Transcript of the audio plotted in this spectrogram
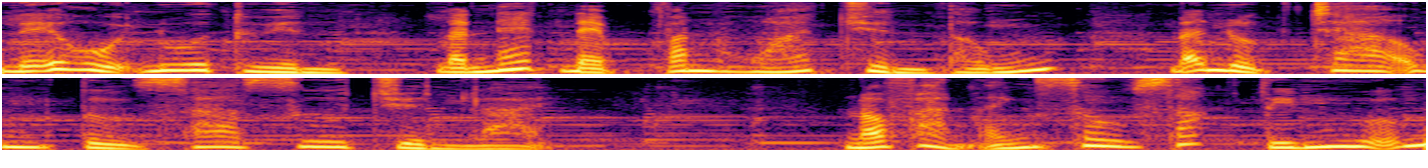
Lễ hội đua thuyền là nét đẹp văn hóa truyền thống đã được cha ông từ xa xưa truyền lại. Nó phản ánh sâu sắc tín ngưỡng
